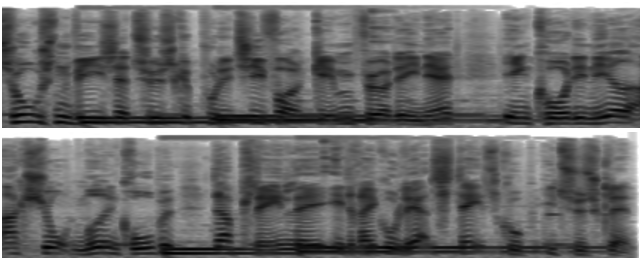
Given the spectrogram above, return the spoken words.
Tusindvis af tyske politifolk gennemførte i nat en koordineret aktion mod en gruppe, der planlagde et regulært statskup i Tyskland.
